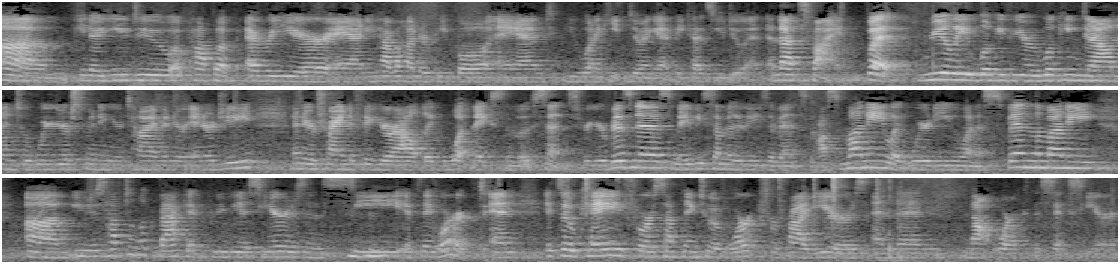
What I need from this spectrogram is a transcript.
um, you know you do a pop-up every year and you have 100 people and you want to keep doing it because you do it and that's fine but really look if you're looking down into where you're spending your time and your energy and you're trying to figure out like what makes the most sense for your business maybe some of these events cost money like where do you want to spend the money um, you just have to look back at previous years and see mm-hmm. if they worked. And it's okay for something to have worked for five years and then not work the sixth year.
